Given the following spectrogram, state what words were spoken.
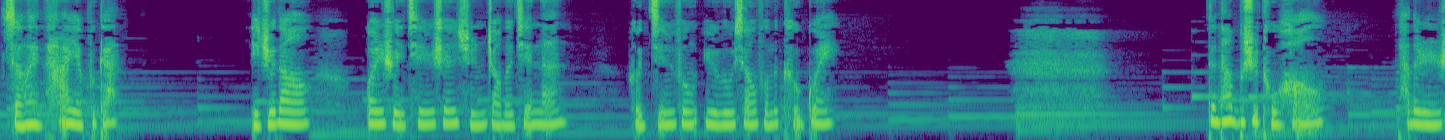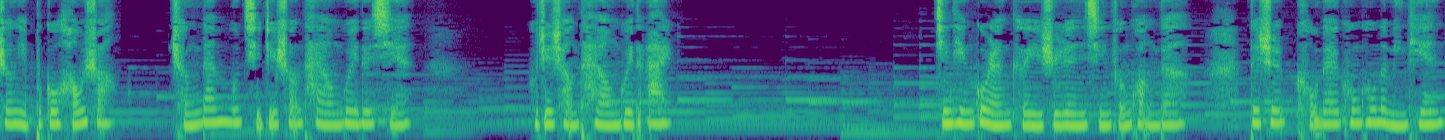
想来他也不敢。你知道，万水千山寻找的艰难，和金风玉露相逢的可贵。但他不是土豪，他的人生也不够豪爽，承担不起这双太昂贵的鞋和这场太昂贵的爱。今天固然可以是任性疯狂的，但是口袋空空的明天，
